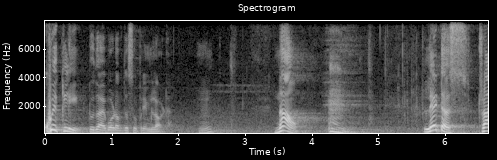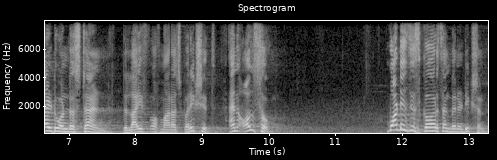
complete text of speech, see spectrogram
quickly to the abode of the Supreme Lord. Hmm? Now, let us try to understand the life of Maharaj Parikshit and also what is this curse and benediction?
